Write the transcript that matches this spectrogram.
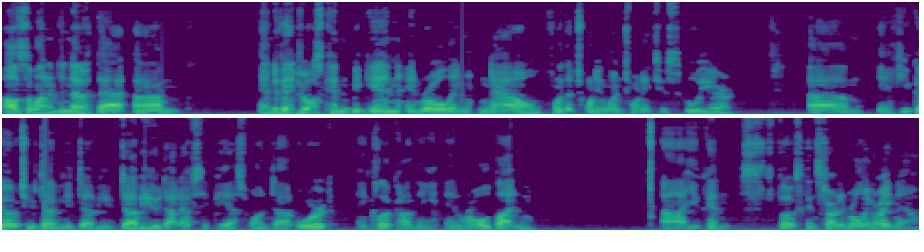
Also wanted to note that um, individuals can begin enrolling now for the 21-22 school year. Um, if you go to www.fcps1.org and click on the enroll button, uh, you can folks can start enrolling right now.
